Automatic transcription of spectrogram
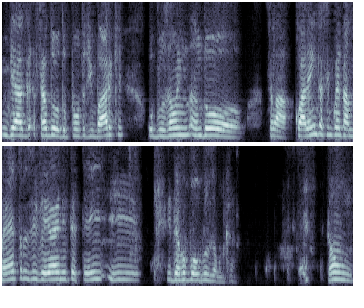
em BH, saiu do, do ponto de embarque, o busão andou, sei lá, 40, 50 metros e veio a NTT e, e derrubou o busão, cara. Então,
